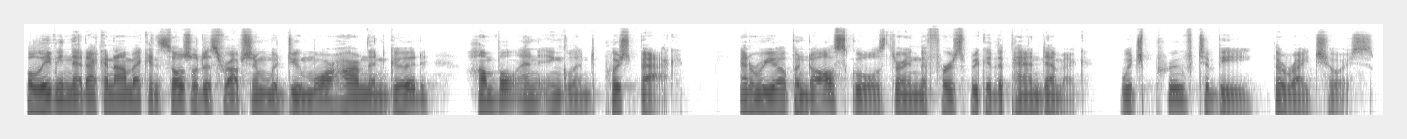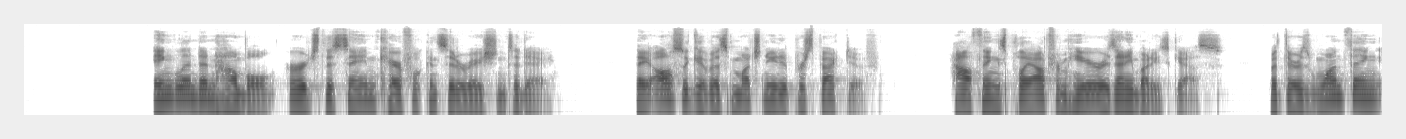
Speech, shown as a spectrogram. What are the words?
Believing that economic and social disruption would do more harm than good, Humble and England pushed back and reopened all schools during the first week of the pandemic, which proved to be the right choice. England and Humble urge the same careful consideration today. They also give us much needed perspective. How things play out from here is anybody's guess, but there's one thing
